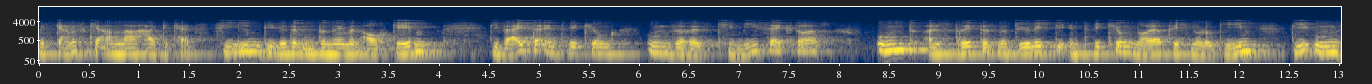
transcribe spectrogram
mit ganz klaren Nachhaltigkeitszielen, die wir dem Unternehmen auch geben, die Weiterentwicklung unseres Chemiesektors und als drittes natürlich die Entwicklung neuer Technologien, die uns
